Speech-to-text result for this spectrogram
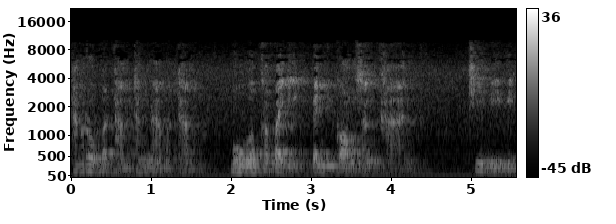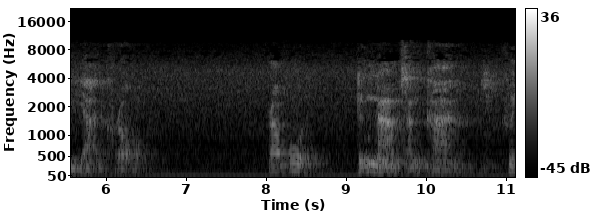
ทั้งรูปธรรมทั้งนามธรรม บวกเข้าไปอีกเป็นกองสังขารที่มีวิญญาณครอง เราพูดถึงนามสังขารคือ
